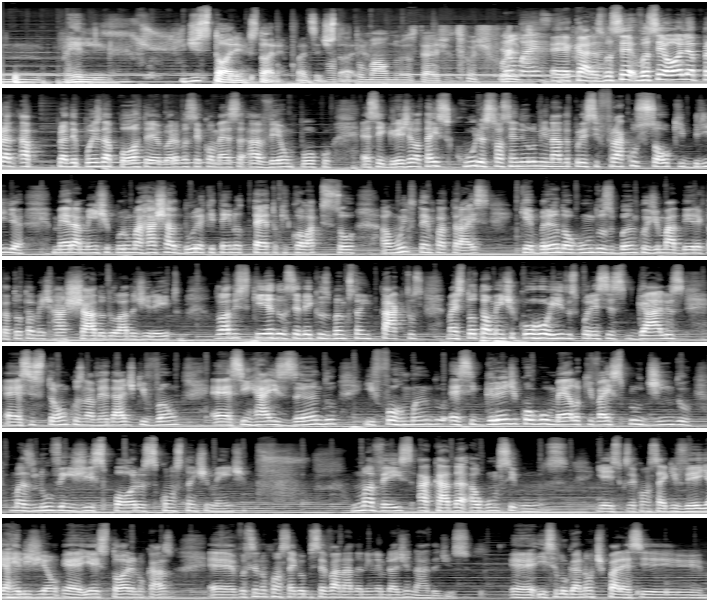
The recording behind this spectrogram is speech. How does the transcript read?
De história. História, pode ser de Nossa, eu história. tô mal nos meus testes hoje. Foi. Não, mas. É, caras, você, você olha pra, a- pra depois da porta e agora você começa a ver um pouco essa igreja. Ela tá escura, só sendo iluminada por esse fraco sol que brilha meramente por uma rachadura que tem no teto que colapsou há muito tempo atrás, quebrando algum dos bancos de madeira que tá totalmente rachado do lado direito. Do lado esquerdo você vê que os bancos estão intactos, mas totalmente corroídos por esses galhos, é, esses troncos, na verdade, que vão é, se enraizando e formando esse grande cogumelo que vai explodindo umas nuvens de esporos constantemente. Uma vez a cada alguns segundos. E é isso que você consegue ver. E a religião, é, e a história, no caso, é, você não consegue observar nada nem lembrar de nada disso. É, esse lugar não te parece.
